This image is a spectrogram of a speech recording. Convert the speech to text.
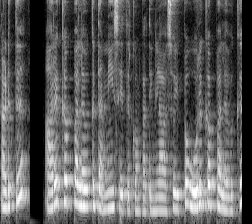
அடுத்து அரை கப் அளவுக்கு தண்ணியை சேர்த்துருக்கோம் பார்த்தீங்களா ஸோ இப்போ ஒரு கப் அளவுக்கு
